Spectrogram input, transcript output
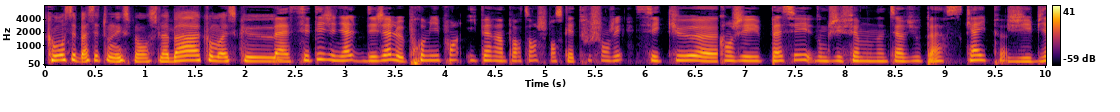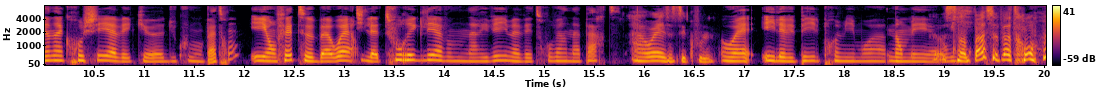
Comment s'est passée ton expérience là-bas? Comment est-ce que Bah c'était génial. Déjà le premier point hyper important, je pense qu'a tout changé, c'est que euh, quand j'ai passé, donc j'ai fait mon interview par Skype, j'ai bien accroché avec euh, du coup mon patron et en fait euh, bah ouais, il a tout réglé avant mon arrivée, il m'avait trouvé un appart. Ah ouais, ça c'est cool. Ouais, et il avait payé le premier mois. Non mais euh, oui. Sympa ce patron.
